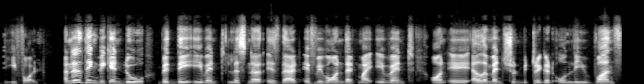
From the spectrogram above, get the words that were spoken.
default. Another thing we can do with the event listener is that if we want that my event on a element should be triggered only once,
